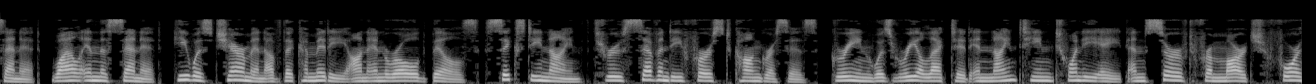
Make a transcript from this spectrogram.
Senate. While in the Senate, he was chairman of the Committee on Enrolled Bills 69th through 71st Congresses. Greene was re-elected in 1928 and served from March 4,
